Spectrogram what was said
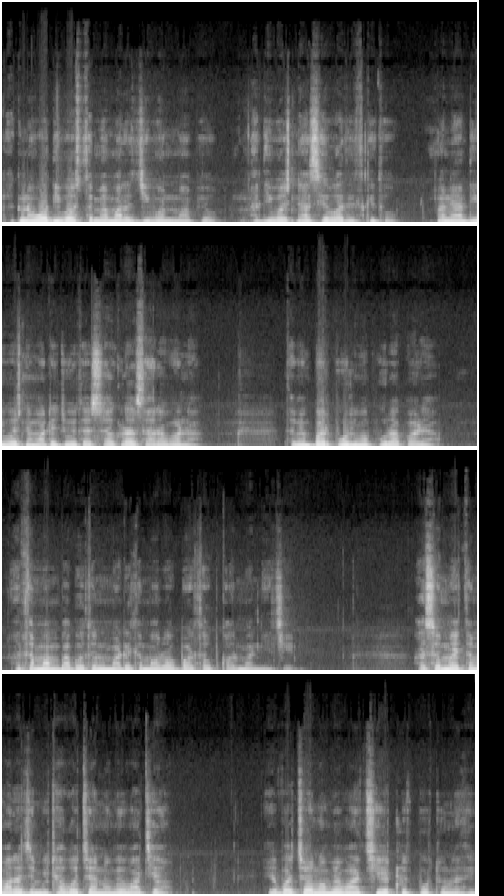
કંઈક નવો દિવસ તમે અમારા જીવનમાં આપ્યો. આ દિવસને આશીર્વાદિત કીધો અને આ દિવસને માટે જોઈતા સકળા સારાવાના તમે ભરપૂરીમાં પૂરા પાડ્યા. આ તમામ બાબતોને માટે તમારો આભાર તો ઉપકાર માનીએ છીએ. આ સમયે તમારા જે મીઠા વચનો મેં વાંચ્યા. એ વચનો અમે વાંચીએ એટલું જ પૂરતું નથી.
